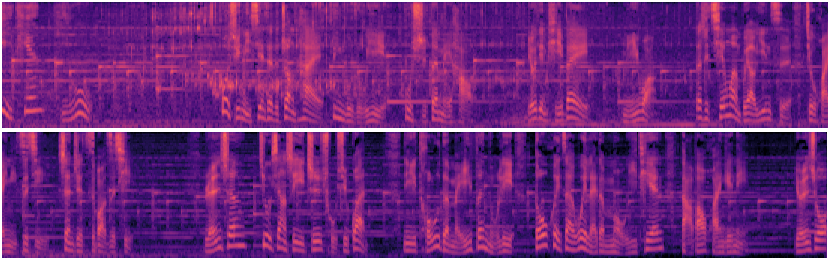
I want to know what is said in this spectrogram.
一天一物，或许你现在的状态并不如意，不十分美好，有点疲惫、迷惘，但是千万不要因此就怀疑你自己，甚至自暴自弃。人生就像是一只储蓄罐，你投入的每一分努力，都会在未来的某一天打包还给你。有人说，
